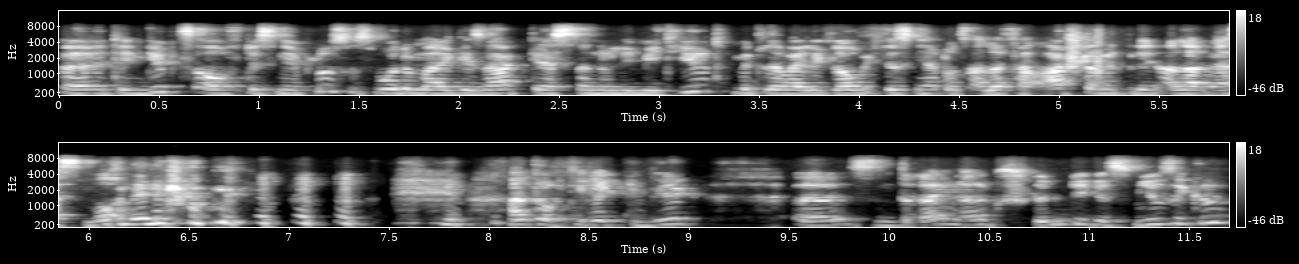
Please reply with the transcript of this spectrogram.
äh, den gibt es auf Disney Plus. Es wurde mal gesagt, der ist dann nur limitiert. Mittlerweile glaube ich, Disney hat uns alle verarscht, damit wir den allerersten Wochenende gucken. hat auch direkt gewirkt. Äh, es ist ein dreieinhalbstündiges Musical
